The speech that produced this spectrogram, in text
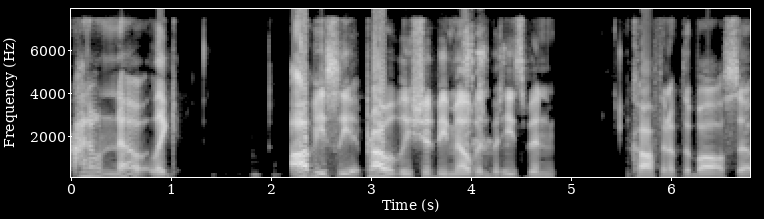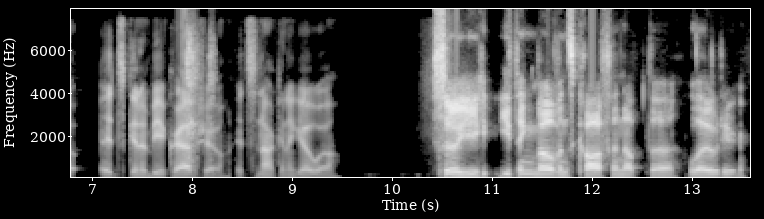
I don't know. Like obviously it probably should be Melvin, but he's been coughing up the ball, so it's going to be a crap show. It's not going to go well. So you you think Melvin's coughing up the load here?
